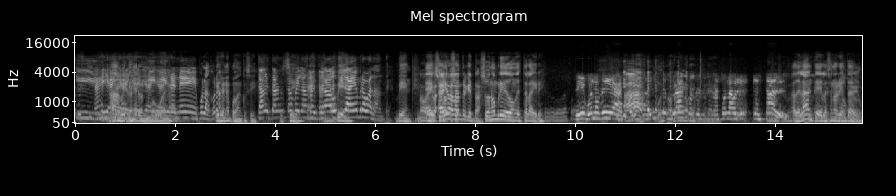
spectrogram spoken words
Y, Ay, ay, Ah, ay, Betty ay, Jerónimo, ay, y bueno. René Polanco, ¿no? Y René Polanco, sí. Están, están, están Sí. bailando ahí pegados y la hembra va adelante. Bien. No, ahí va- su, ahí su- va adelante que está. Su nombre y de dónde está el aire. Sí, buenos días. Ah, País en blanco desde la zona oriental. Adelante, la zona oriental.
